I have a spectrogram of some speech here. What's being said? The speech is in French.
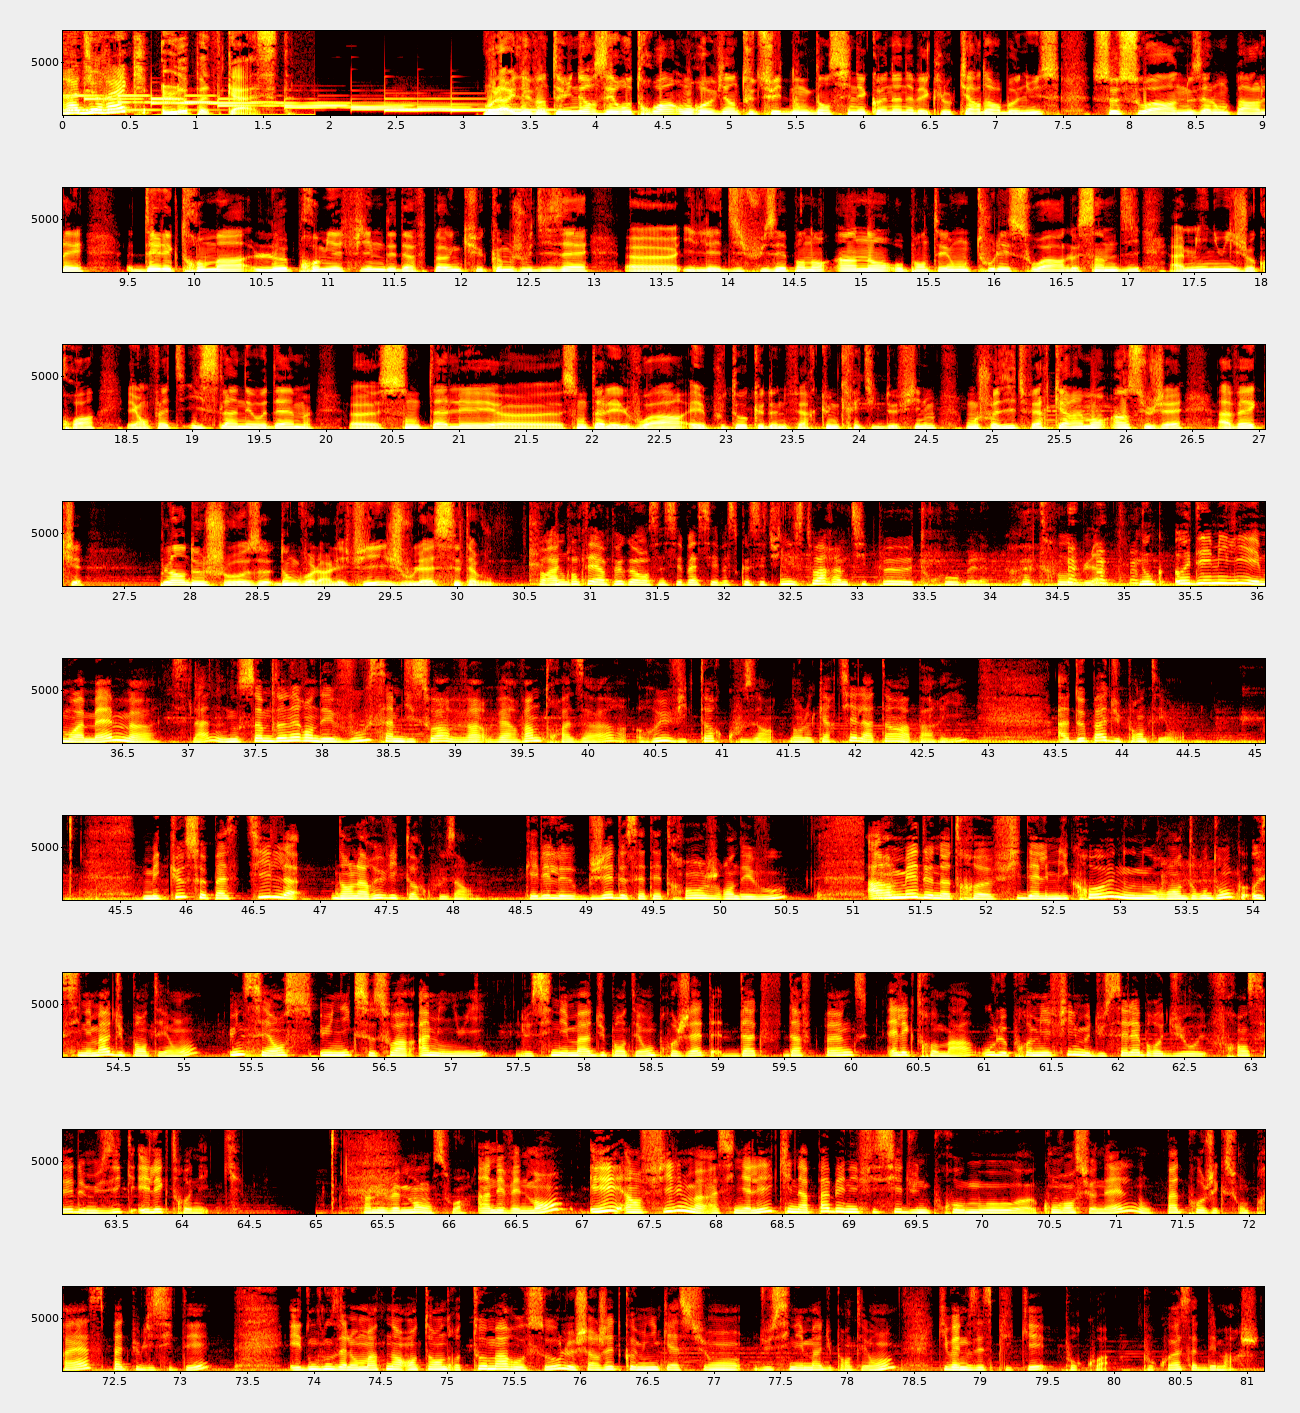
Radio Rec, le podcast. Voilà, il est 21h03, on revient tout de suite donc dans Cineconon avec le quart d'heure bonus. Ce soir, nous allons parler d'Electroma, le premier film des Daft Punk. Comme je vous disais, euh, il est diffusé pendant un an au Panthéon tous les soirs, le samedi à minuit je crois. Et en fait, Islan et Odem euh, sont, allés, euh, sont allés le voir et plutôt que de ne faire qu'une critique de film, ont choisi de faire carrément un sujet avec plein de choses. Donc voilà, les filles, je vous laisse, c'est à vous. Faut raconter un peu comment ça s'est passé parce que c'est une histoire un petit peu trouble. Trouble. Donc Odémilie et moi-même, Islan, nous sommes donnés rendez-vous samedi soir vers 23h, rue Victor Cousin, dans le quartier latin à Paris, à deux pas du Panthéon. Mais que se passe-t-il dans la rue Victor Cousin? Quel est l'objet de cet étrange rendez-vous? Armés de notre fidèle micro, nous nous rendons donc au cinéma du Panthéon. Une séance unique ce soir à minuit. Le cinéma du Panthéon projette Daft Punk Electroma, ou le premier film du célèbre duo français de musique électronique. Un événement en soi. Un événement et un film à signaler qui n'a pas bénéficié d'une promo euh, conventionnelle, donc pas de projection presse, pas de publicité. Et donc nous allons maintenant entendre Thomas Rousseau, le chargé de communication du cinéma du Panthéon, qui va nous expliquer pourquoi. Pourquoi cette démarche?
